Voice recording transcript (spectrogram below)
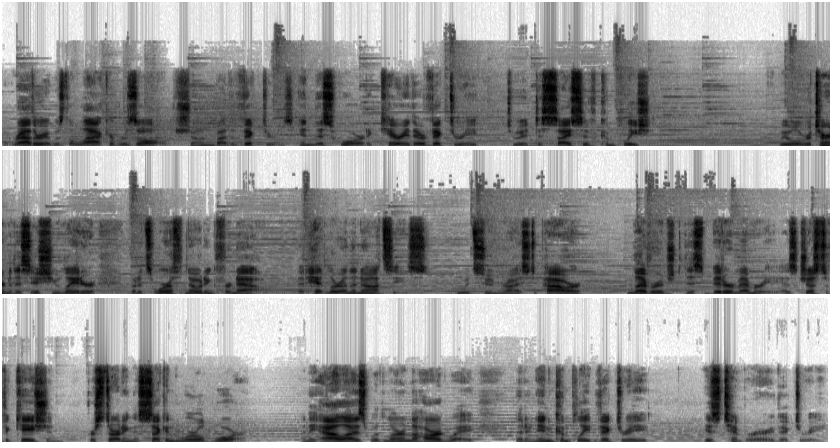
but rather it was the lack of resolve shown by the victors in this war to carry their victory to a decisive completion. We will return to this issue later, but it's worth noting for now that Hitler and the Nazis, who would soon rise to power, leveraged this bitter memory as justification for starting the Second World War, and the Allies would learn the hard way that an incomplete victory is temporary victory.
